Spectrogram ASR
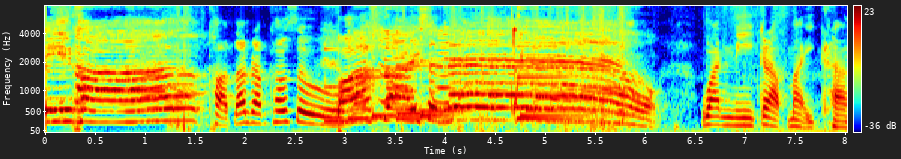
ดีครับ ขอต้อนรับเข้าสู่ Boss Life Channel วันนี้กลับมาอีกครั้ง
